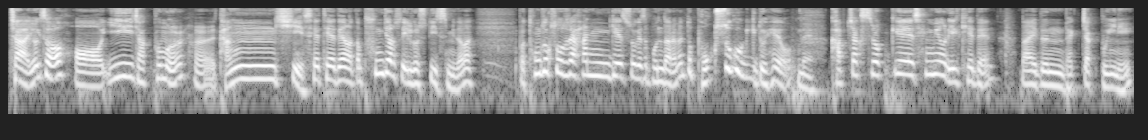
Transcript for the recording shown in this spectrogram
자, 여기서, 어, 이 작품을 어, 당시 세태에 대한 어떤 풍자로서 읽을 수도 있습니다만, 뭐 통속 소설의 한계 속에서 본다면 또 복수극이기도 해요. 네. 갑작스럽게 생명을 잃게 된 나이든 백작 부인이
